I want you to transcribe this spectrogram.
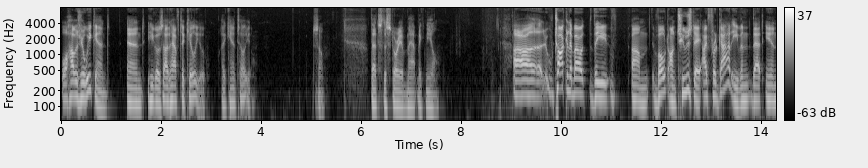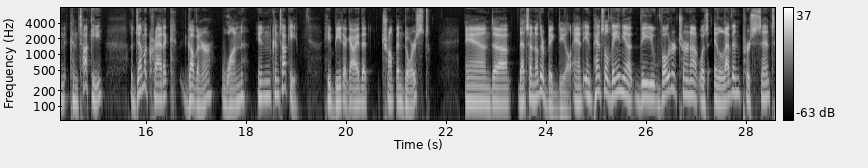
well, how was your weekend? And he goes, I'd have to kill you. I can't tell you. So that's the story of Matt McNeil. Uh, talking about the um, vote on Tuesday, I forgot even that in Kentucky, a Democratic governor won in Kentucky. He beat a guy that Trump endorsed, and uh, that's another big deal. And in Pennsylvania, the voter turnout was 11%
